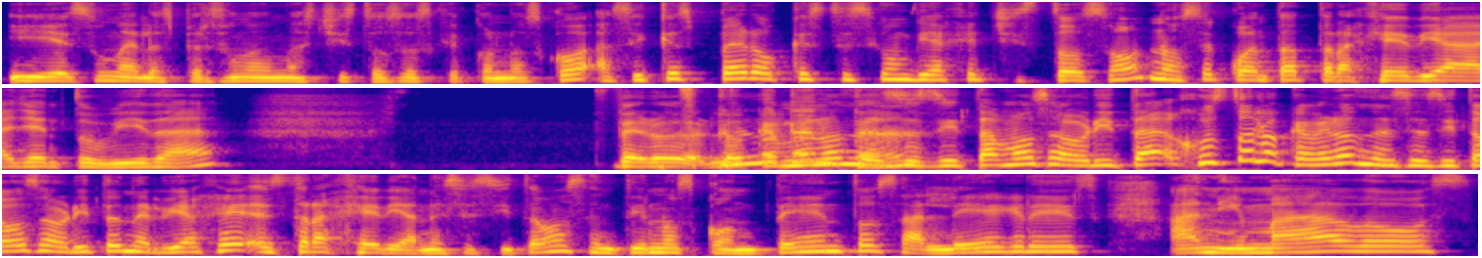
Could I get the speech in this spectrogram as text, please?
y, es una de las personas más chistosas que conozco. Así que espero que este sea un viaje chistoso. No sé cuánta tragedia haya en tu vida, pero lo que menos necesitamos ahorita, justo lo que menos necesitamos ahorita en el viaje es tragedia. Necesitamos sentirnos contentos, alegres, animados.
